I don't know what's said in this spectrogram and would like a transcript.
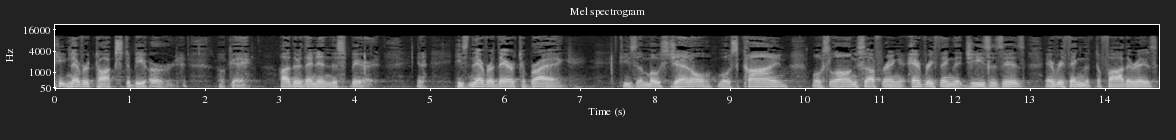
He never talks to be heard. Okay? Other than in the spirit. You know, he's never there to brag. He's the most gentle, most kind, most long suffering, everything that Jesus is, everything that the Father is.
